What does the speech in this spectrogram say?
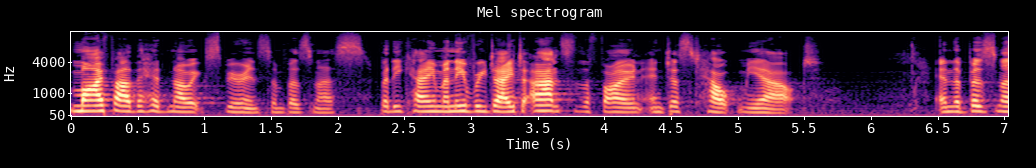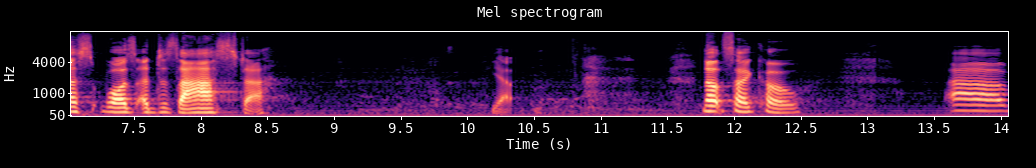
My father had no experience in business, but he came in every day to answer the phone and just help me out. And the business was a disaster. Yep. Not so cool. Um,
